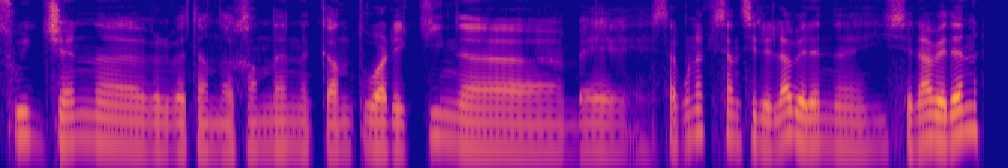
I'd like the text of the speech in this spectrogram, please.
Sweet Jen uh, Velvet Underground kantuarekin uh, be, zagunak izan zirela, beren izena beren.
